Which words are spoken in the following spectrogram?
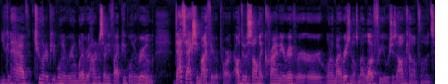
you can have 200 people in a room, whatever, 175 people in a room. That's actually my favorite part. I'll do a song like "Cry Me a River" or one of my originals, "My Love for You," which is on Confluence,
